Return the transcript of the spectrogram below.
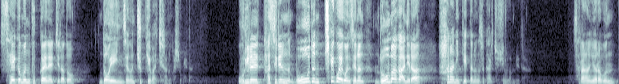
세금은 국가에 낼지라도 너의 인생은 죽게 바치라는 것입니다. 우리를 다스리는 모든 최고의 권세는 로마가 아니라 하나님께 있다는 것을 가르쳐 주는 겁니다. 사랑하는 여러분,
